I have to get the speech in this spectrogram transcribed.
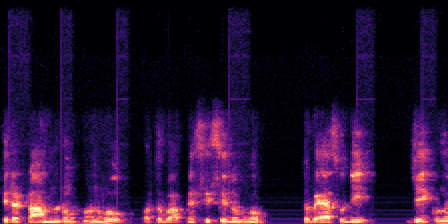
সেটা টার্ম লোন হোক, অথবা আপনি সিসি লোন হোক, তবে এসওডি যে কোনো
